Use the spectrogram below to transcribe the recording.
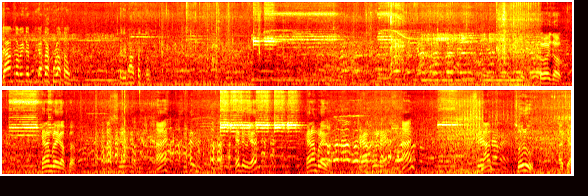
जाम तो भाई जब जाता है कूड़ा सब तेरी बात सब ओ भाई साहब क्या नाम पड़ेगा आपका? हैं? ये देखो यार क्या नाम पड़ेगा क्या बोल रहे हैं? हैं? नाम? सोरू अच्छा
